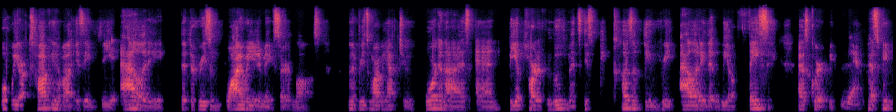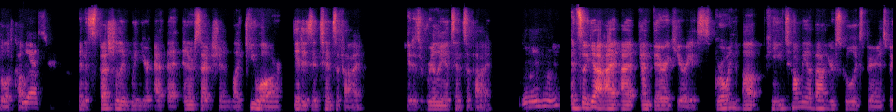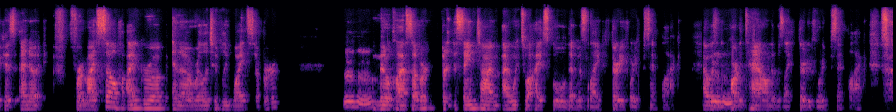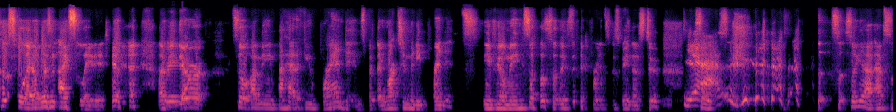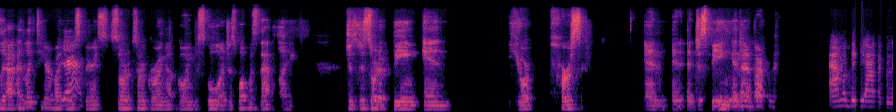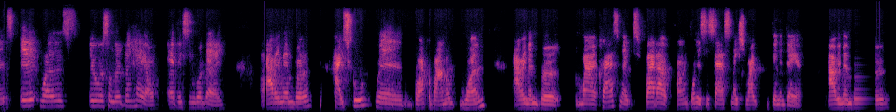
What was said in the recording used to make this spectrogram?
what we are talking about is a reality that the reason why we need to make certain laws and the reason why we have to organize and be a part of movements is because of the reality that we are facing as queer people, yeah. as people of color. Yes. And especially when you're at that intersection like you are, it is intensified. It is really intensified. Mm-hmm. And so, yeah, I, I I'm very curious. Growing up, can you tell me about your school experience? Because I know for myself, I grew up in a relatively white suburb, mm-hmm. middle class suburb, but at the same time, I went to a high school that was like 30, 40% black. I was mm-hmm. in a part of town that was like 30, 40% black. So, so like I wasn't isolated. I mean, there were so I mean, I had a few Brandons, but there weren't too many Brendans. You feel me? So so there's a difference between those two. Yeah. So, So, so yeah, absolutely. I, would like to hear about yeah. your experience, sort of, sort of growing up, going to school, and just what was that like? Just, just sort of being in your person, and and, and just being in that environment. I'm gonna be honest. It was it was a living hell every single day. I remember high school when Barack Obama won. I remember my classmates flat out calling for his assassination right then and there. I remember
